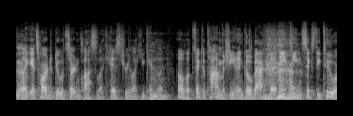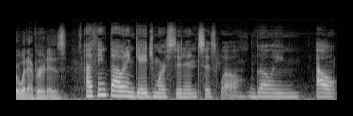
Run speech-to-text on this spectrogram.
Yeah. Like it's hard to do with certain classes like history. Like you can't be like, mm-hmm. oh, let's take a time machine and go back to 1862 or whatever it is. I think that would engage more students as well, going out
